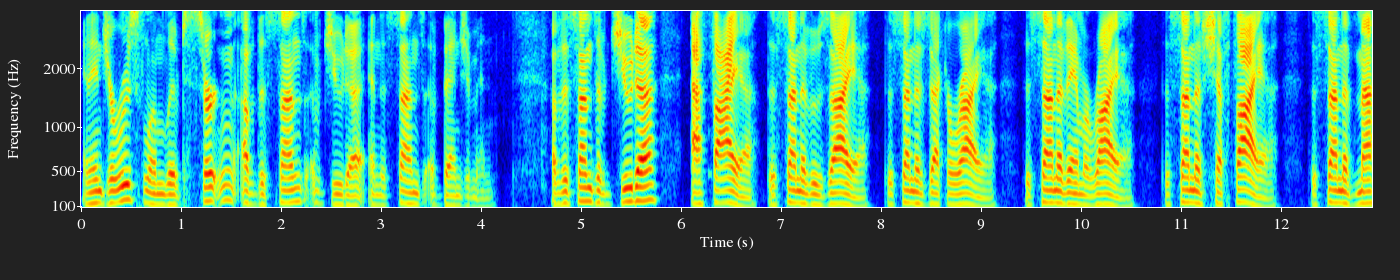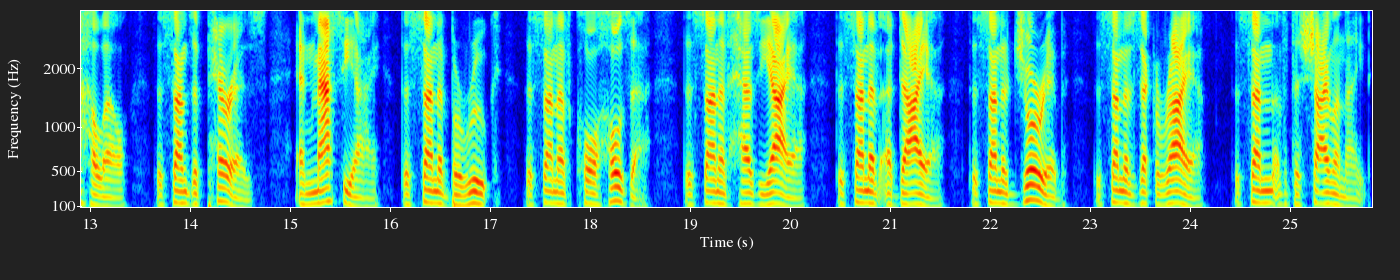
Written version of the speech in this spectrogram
And in Jerusalem lived certain of the sons of Judah and the sons of Benjamin. Of the sons of Judah, Athaiah, the son of Uzziah, the son of Zechariah, the son of Amariah, the son of Shephatiah, the son of Mahalalel, the sons of Perez, and Maaseiah, the son of Baruch, the son of Colhozeh, the son of Hazaiah, the son of Adaiah, the son of Jorib, the son of Zechariah, the son of the Shilonite.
